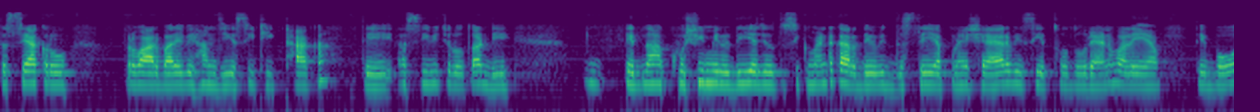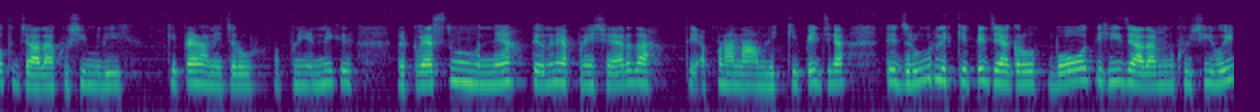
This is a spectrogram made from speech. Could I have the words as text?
ਦੱਸਿਆ ਕਰੋ। ਪਰਿਵਾਰ ਬਾਰੇ ਵੀ ਹਾਂਜੀ, ਅਸੀਂ ਠੀਕ ਠਾਕ ਆ ਤੇ ਅਸੀਂ ਵੀ ਚਲੋ ਤੁਹਾਡੀ ਇਦਾਂ ਖੁਸ਼ੀ ਮਿਲਦੀ ਹੈ ਜਦੋਂ ਤੁਸੀਂ ਕਮੈਂਟ ਕਰਦੇ ਹੋ ਵੀ ਦੱਸਦੇ ਆਪਣੇ ਸ਼ਹਿਰ ਵੀ ਅਸੀਂ ਇੱਥੋਂ ਤੋਂ ਰਹਿਣ ਵਾਲੇ ਆ ਤੇ ਬਹੁਤ ਜ਼ਿਆਦਾ ਖੁਸ਼ੀ ਮਿਲੀ ਕਿ ਭੈਣਾਂ ਨੇ ਚਲੋ ਆਪਣੀ ਇੰਨੀ ਕੁ ਰਿਕਵੈਸਟ ਨੂੰ ਮੰਨਿਆ ਤੇ ਉਹਨਾਂ ਨੇ ਆਪਣੇ ਸ਼ਹਿਰ ਦਾ ਤੇ ਆਪਣਾ ਨਾਮ ਲਿਖ ਕੇ ਭੇਜਿਆ ਤੇ ਜਰੂਰ ਲਿਖ ਕੇ ਭੇਜਿਆ ਕਰੋ, ਬਹੁਤ ਹੀ ਜ਼ਿਆਦਾ ਮੈਨੂੰ ਖੁਸ਼ੀ ਹੋਈ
